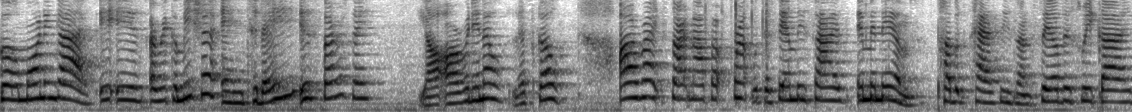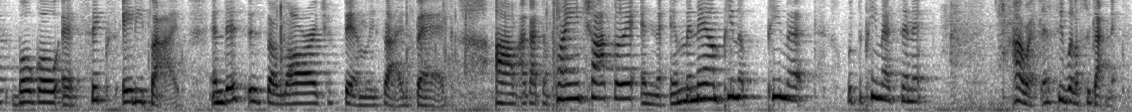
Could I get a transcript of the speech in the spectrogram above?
morning guys. It is Arika Misha and today is Thursday. Y'all already know. Let's go. All right starting off up front with the family size M&Ms Publix has these on sale this week guys. BOGO at $6.85 and this is the large family size bag. Um, I got the plain chocolate and the M&M peanut peanut with the peanuts in it all right let's see what else we got next.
